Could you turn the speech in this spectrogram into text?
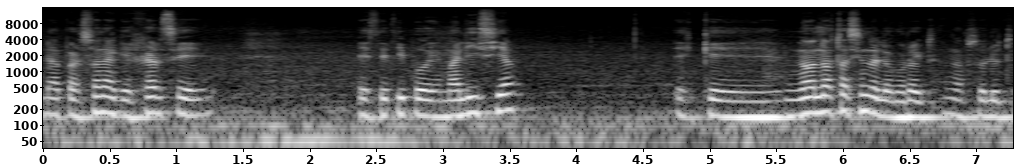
la persona que ejerce este tipo de malicia es que no, no está haciendo lo correcto, en absoluto.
